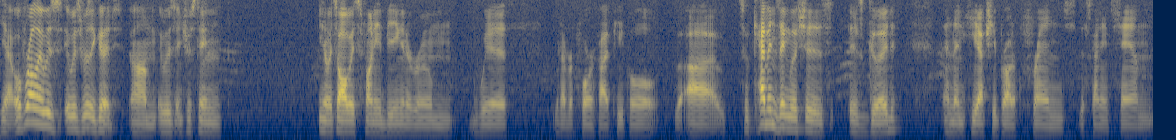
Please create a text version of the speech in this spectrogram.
yeah, overall it was it was really good. Um, it was interesting. You know, it's always funny being in a room with whatever four or five people. Uh, so Kevin's English is is good, and then he actually brought a friend, this guy named Sam,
